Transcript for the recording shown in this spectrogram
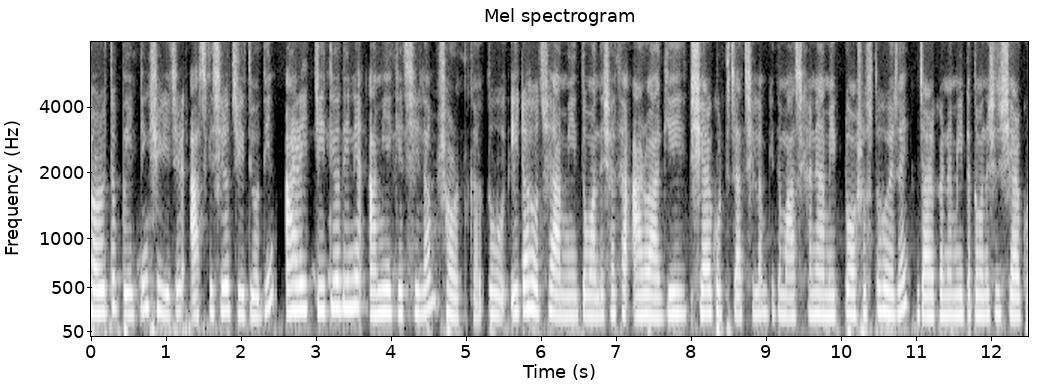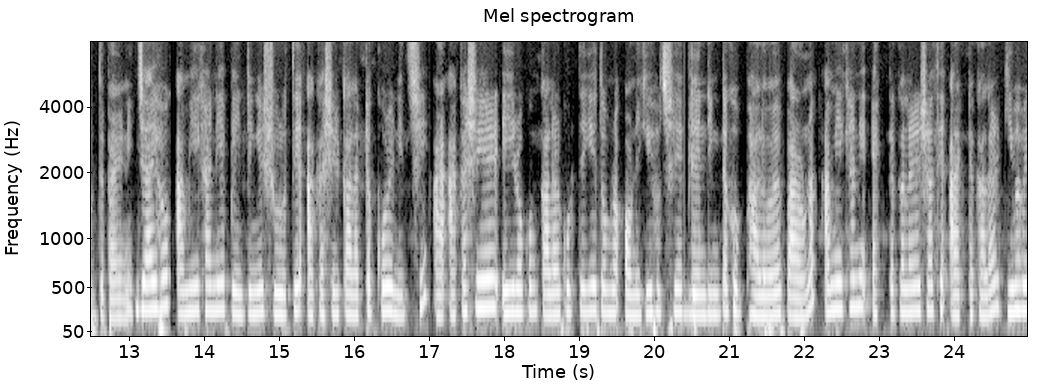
শরৎ পেইন্টিং সিরিজের আজকে ছিল তৃতীয় দিন। আর এই তৃতীয় দিনে আমি এঁকেছিলাম শরৎকাল। তো এটা হচ্ছে আমি তোমাদের সাথে আরও আগেই শেয়ার করতে চাচ্ছিলাম, কিন্তু মাঝখানে আমি একটু অসুস্থ হয়ে যাই, যার কারণে আমি এটা তোমাদের সাথে শেয়ার করতে পারিনি। যাই হোক, আমি এখানে পেইন্টিং এর শুরুতে আকাশের কালারটা করে নিচ্ছি। আর আকাশের এই রকম কালার করতে গিয়ে তোমরা অনেকেই হচ্ছে ব্লেন্ডিংটা খুব ভালোভাবে পারো না। আমি এখানে একটা কালারের সাথে আরেকটা কালার কীভাবে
